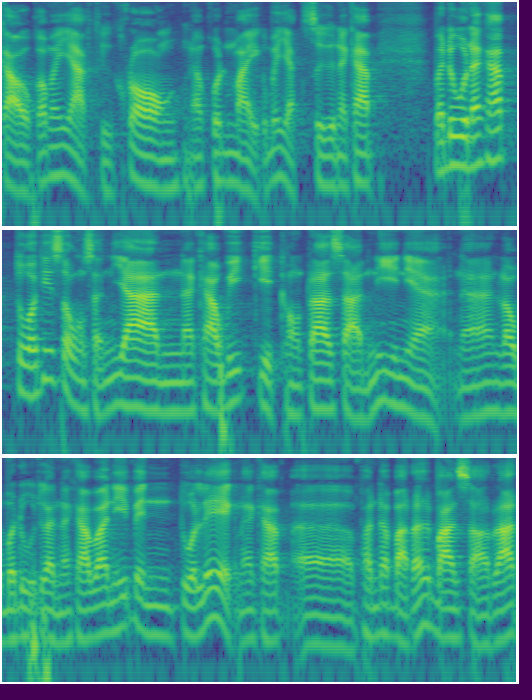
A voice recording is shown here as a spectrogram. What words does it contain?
เก่าก็ไม่อยากถือครองนะคนใหม่ก็ไม่อยากซื้อนะครับ มาดูนะครับตัวที่ส่งสัญญาณนะครับวิกฤตของตราสารหนี้เนี่ยนะเรามาดูกันนะครับว่านี้เป็นตัวเลขนะครับพันธบัตรรัฐบาลสหรัฐ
